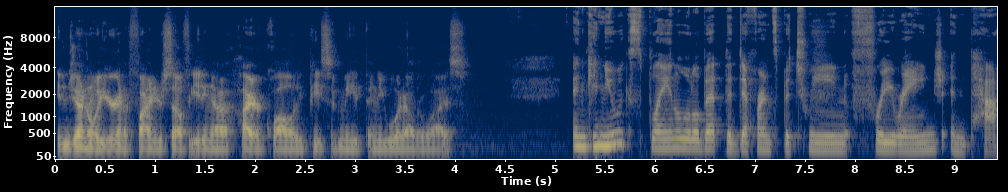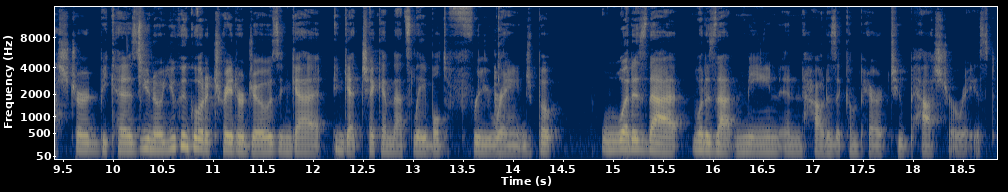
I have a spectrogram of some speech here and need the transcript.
in general, you're going to find yourself eating a higher quality piece of meat than you would otherwise. And can you explain a little bit the difference between free range and pastured? Because you know you could go to Trader Joe's and get and get chicken that's labeled free range, but what does that what does that mean, and how does it compare to pasture raised?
